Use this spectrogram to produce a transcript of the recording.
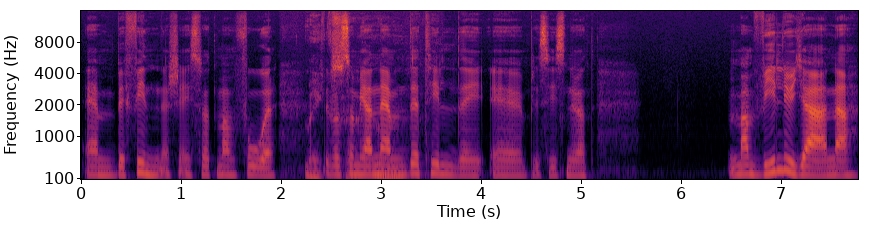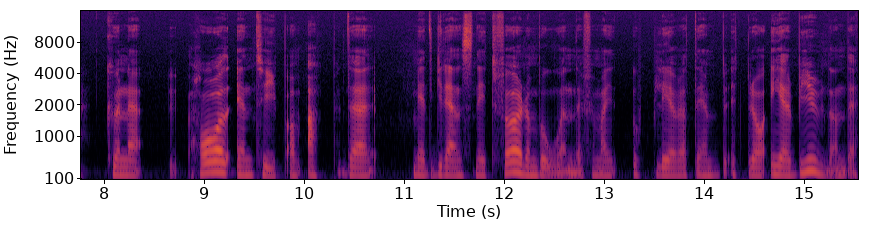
än befinner sig så att man får Det var som jag Mm. nämnde till dig eh, precis nu att man vill ju gärna kunna ha en typ av app där med ett gränssnitt för de boende för man upplever att det är ett bra erbjudande.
